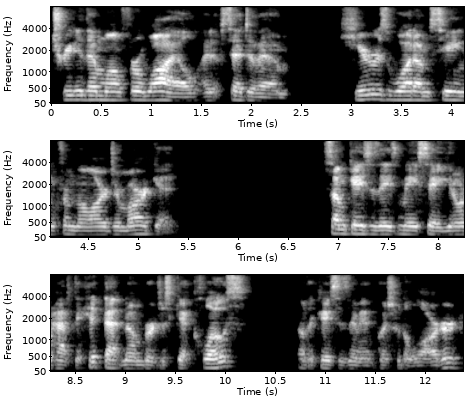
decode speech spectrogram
treated them well for a while and have said to them, here's what I'm seeing from the larger market. Some cases, they may say you don't have to hit that number, just get close. Other cases they may push it a harder,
